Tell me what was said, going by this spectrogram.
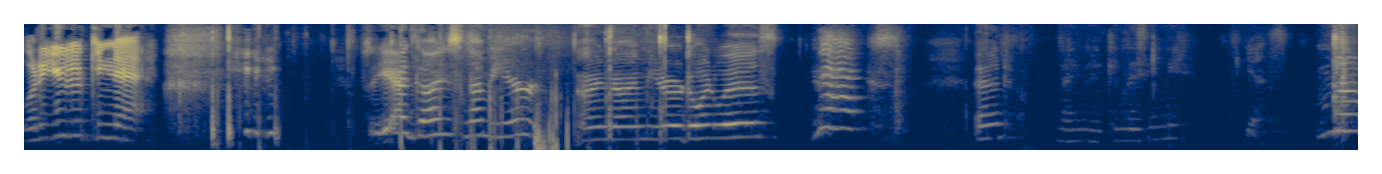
What are you looking at? So yeah, guys, I'm here, and I'm here joined with Max. and can they see me? Yes. My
